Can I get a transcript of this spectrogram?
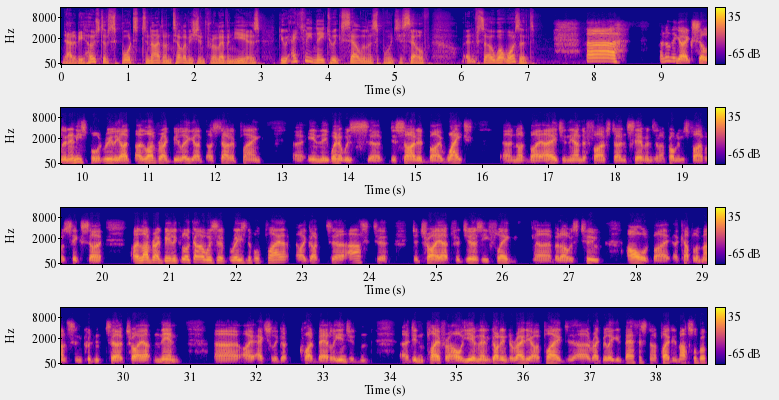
Now, to be host of Sports Tonight on television for 11 years, do you actually need to excel in a sport yourself? And if so, what was it? Uh, I don't think I excelled in any sport, really. I, I love rugby league. I, I started playing uh, in the when it was uh, decided by weight uh, not by age, in the under five stone sevens, and I probably was five or six. So I love rugby. Look, I was a reasonable player. I got uh, asked to to try out for Jersey Flegg, uh, but I was too old by a couple of months and couldn't uh, try out. And then uh, I actually got quite badly injured and uh, didn't play for a whole year. And then got into radio. I played rugby league in Bathurst and I played in Muswellbrook,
